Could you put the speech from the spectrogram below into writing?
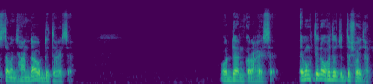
ইসলামের ঝান্ডা উড্ডিত হয়েছে, উড্ডয়ন করা হয়েছে এবং তিনি ওহদের যুদ্ধ শহীদ হন।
